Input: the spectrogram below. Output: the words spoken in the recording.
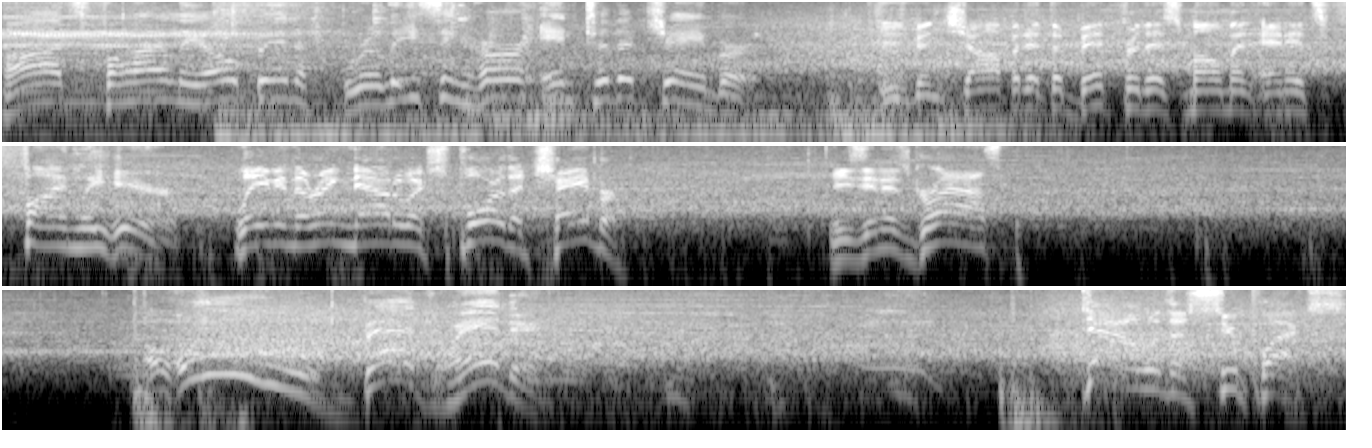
Odds finally open, releasing her into the chamber. She's been chomping at the bit for this moment, and it's finally here. Leaving the ring now to explore the chamber. He's in his grasp. Oh, ooh, bad landing. Down with a suplex.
